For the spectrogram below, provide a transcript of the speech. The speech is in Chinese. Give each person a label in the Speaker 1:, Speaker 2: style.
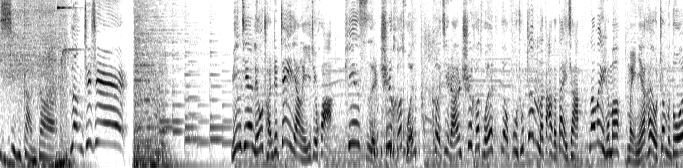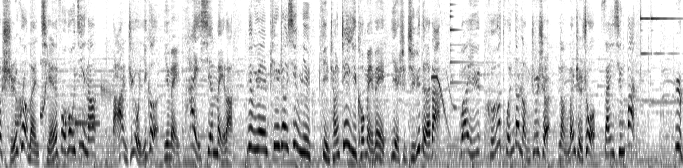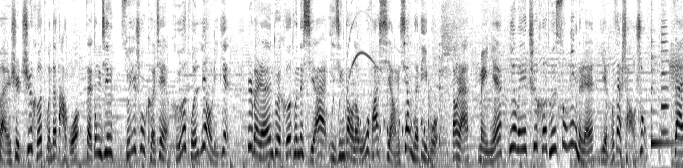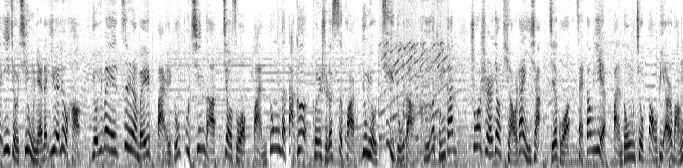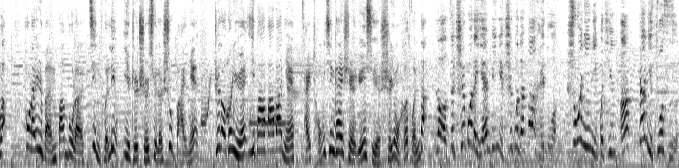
Speaker 1: 性感的冷知识。民间流传着这样一句话：“拼死吃河豚。”可既然吃河豚要付出这么大的代价，那为什么每年还有这么多食客们前赴后继呢？答案只有一个，因为太鲜美了，宁愿拼上性命品尝这一口美味也是值得的。关于河豚的冷知识，冷门指数三星半。日本是吃河豚的大国，在东京随处可见河豚料理店。日本人对河豚的喜爱已经到了无法想象的地步。当然，每年因为吃河豚送命的人也不在少数。在一九七五年的一月六号，有一位自认为百毒不侵的叫做板东的大哥，吞食了四块拥有剧毒的河豚肝，说是要挑战一下，结果在当夜板东就暴毙而亡了。后来日本颁布了禁豚令，一直持续了数百年，直到公元一八八八年才重新开始允许食用河豚的。
Speaker 2: 老子吃过的盐比你吃过的饭还多，说你你不听啊，让你作死！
